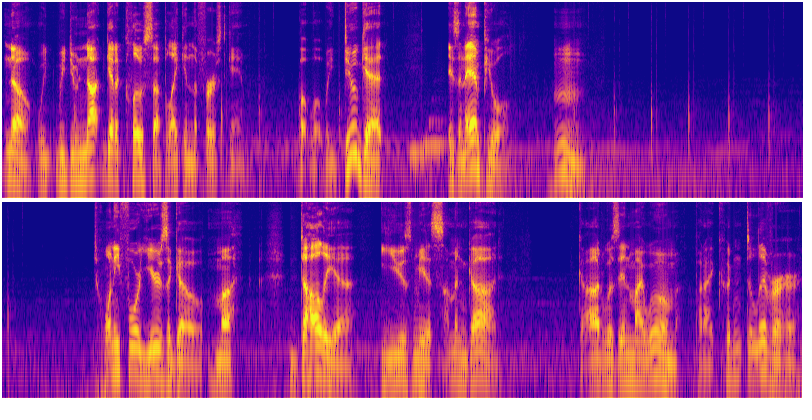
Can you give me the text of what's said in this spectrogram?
No, we, we do not get a close-up like in the first game. But what we do get is an ampule. Hmm. 24 years ago, Dahlia used me to summon God. God was in my womb, but I couldn't deliver her.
